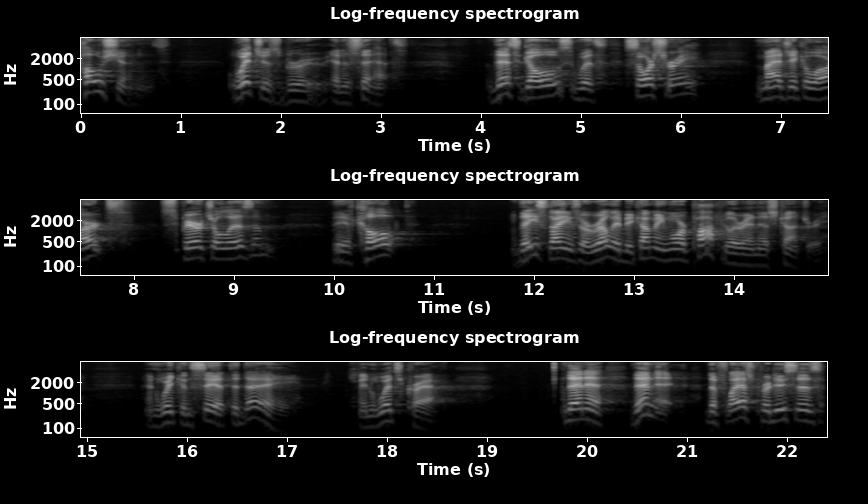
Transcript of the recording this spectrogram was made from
potions, witches' brew, in a sense. This goes with sorcery, magical arts, spiritualism, the occult. These things are really becoming more popular in this country. And we can see it today in witchcraft. Then, it, then it, the flesh produces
